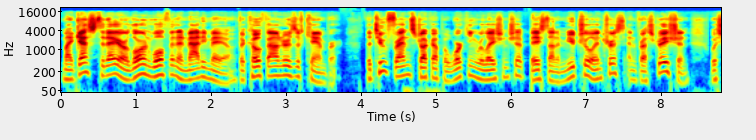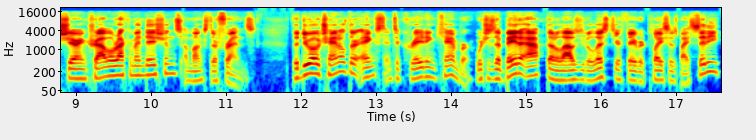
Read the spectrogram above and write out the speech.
My guests today are Lauren Wolfen and Maddie Mayo, the co-founders of Camber. The two friends struck up a working relationship based on a mutual interest and frustration with sharing travel recommendations amongst their friends. The duo channeled their angst into creating Camber, which is a beta app that allows you to list your favorite places by city,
